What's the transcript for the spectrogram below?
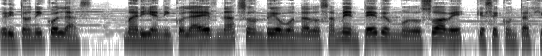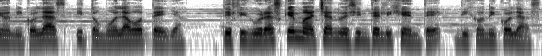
gritó Nicolás. María Nikolaevna sonrió bondadosamente de un modo suave que se contagió a Nicolás y tomó la botella. ¿Te figuras que Macha no es inteligente? dijo Nicolás.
